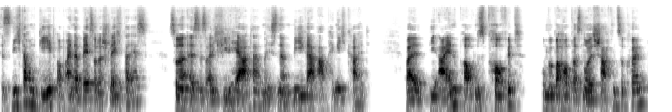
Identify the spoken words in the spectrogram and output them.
es nicht darum geht, ob einer besser oder schlechter ist, sondern es ist eigentlich viel härter. Man ist in einer mega Abhängigkeit. Weil die einen brauchen das Profit, um überhaupt was Neues schaffen zu können.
